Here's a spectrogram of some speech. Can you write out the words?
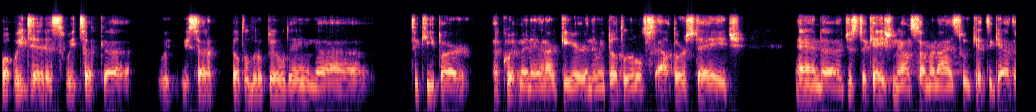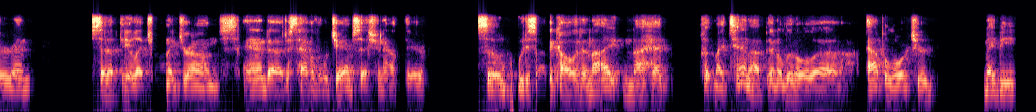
What we did is we took uh, we we set up built a little building uh, to keep our equipment and our gear, and then we built a little outdoor stage and uh, just occasionally on summer nights we'd get together and set up the electronic drums and uh, just have a little jam session out there so we decided to call it a night and i had put my tent up in a little uh, apple orchard maybe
